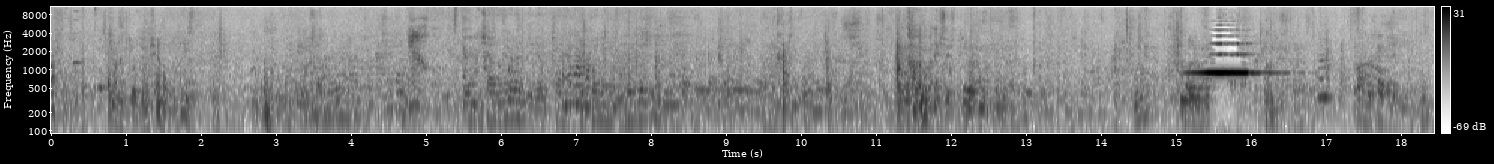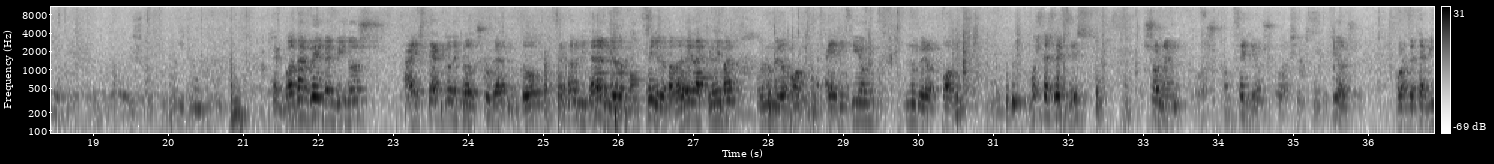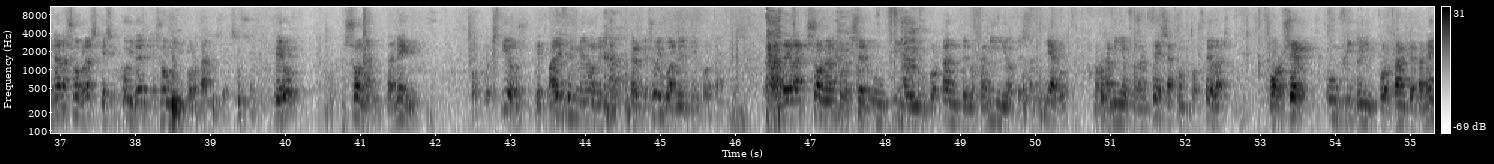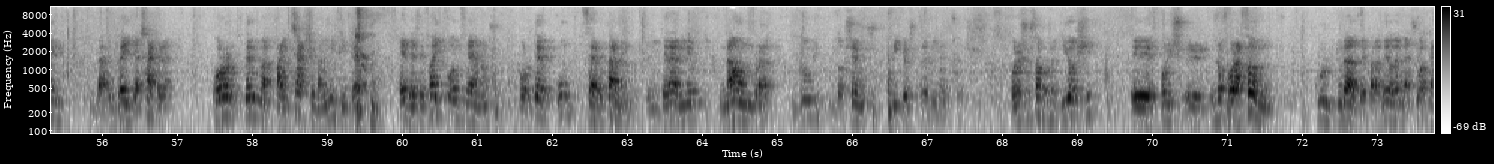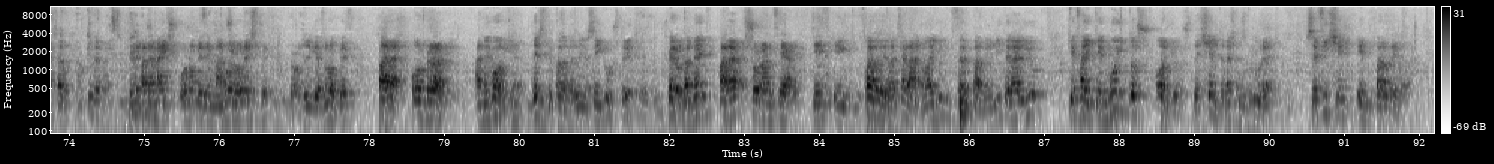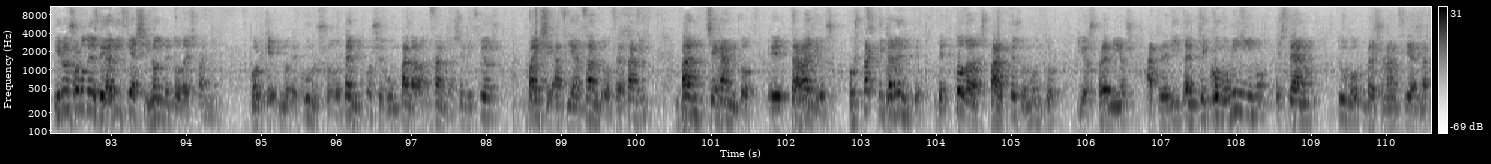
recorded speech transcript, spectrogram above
Marcos. Bueno, tú, grande, os Boa tarde, benvidos a este acto de clausura do certamen literario do Concello de Pagadela que leva o número 11, a edición número 11. Moitas veces sonan os concellos ou as institucións por determinadas obras que se coidan que son importantes, pero sonan tamén por cuestións que parecen menores pero que son igualmente importantes. Paradela sona por ser un filo importante no camiño de Santiago, no camiño francesa Compostela, por ser un fito importante tamén da Ribeira Sacra, por ter unha paisaxe magnífica e desde fai 11 anos por ter un certamen literario na honra dun dos seus fillos predilectos. Por eso estamos aquí hoxe eh, pois, eh, no corazón cultural de Paradela, na súa casa de cultura, que para máis o nome de Manuel Oreste Rodríguez López, para honrar a memoria deste paradelense ilustre, pero tamén para sorancear que en Paradela cada ano hai un certamen literario que fai que moitos ollos de xente da cultura se fixen en Pardela. E non só desde Galicia, sino de toda España. Porque no decurso do tempo, según van avanzando as edicións, vaise afianzando o certamen, van chegando eh, traballos pois prácticamente de todas as partes do mundo e os premios acreditan que como mínimo este ano tuvo resonancia nacional.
